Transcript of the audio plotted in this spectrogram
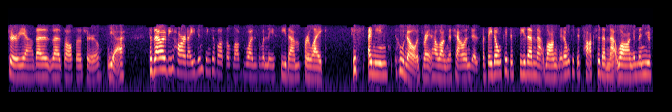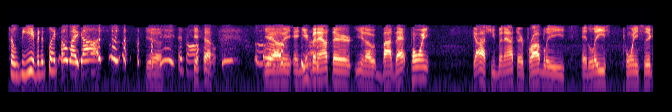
true. Yeah, that is that's also true. Yeah, because that would be hard. I even think about the loved ones when they see them for like, just I mean, who knows, right? How long the challenge is, but they don't get to see them that long. They don't get to talk to them that long, and then you have to leave, and it's like, oh my gosh. Yeah. it's awful. Yeah. Oh, Yeah, I mean, and you've yeah. been out there, you know, by that point, gosh, you've been out there probably at least twenty six,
